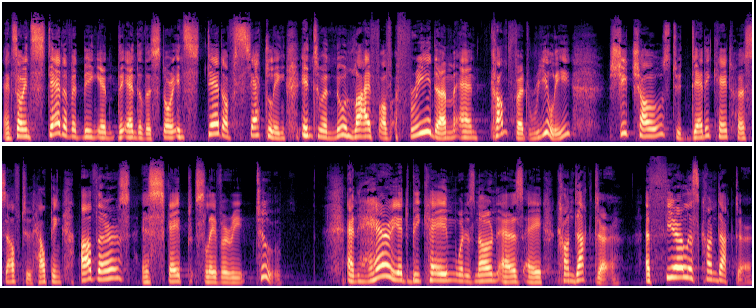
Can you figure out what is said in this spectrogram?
And so instead of it being the end of the story, instead of settling into a new life of freedom and comfort, really, she chose to dedicate herself to helping others escape slavery too. And Harriet became what is known as a conductor, a fearless conductor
